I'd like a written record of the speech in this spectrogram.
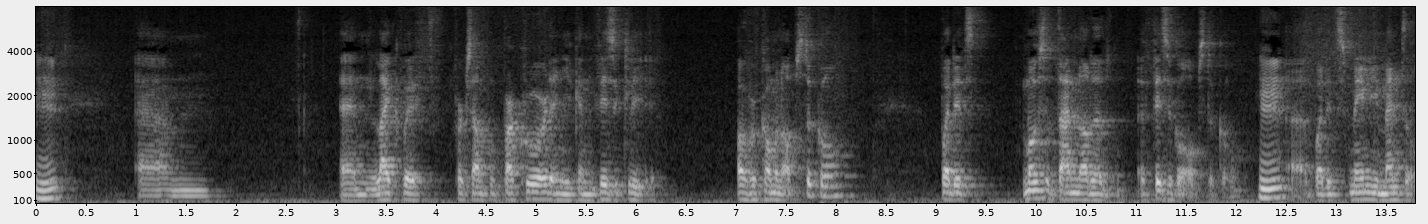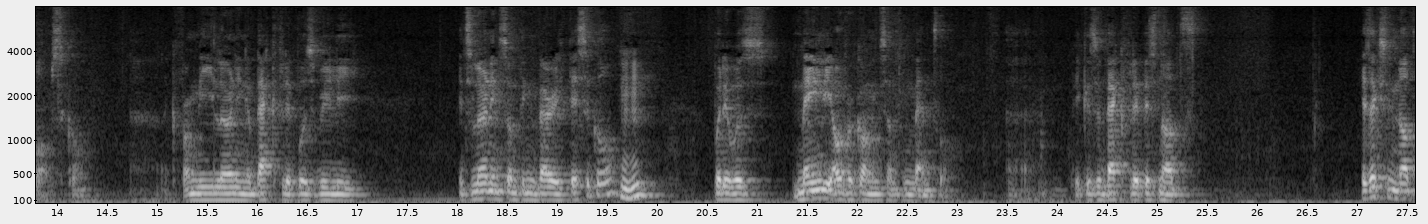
Mhm. Um, and like with, for example, parkour, then you can physically overcome an obstacle, but it's most of the time not a, a physical obstacle, Mhm. uh, but it's mainly a mental obstacle. Like for me, learning a backflip was really, it's learning something very physical, Mhm. but it was mainly overcoming something mental. Uh, because a backflip is not, it's actually not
